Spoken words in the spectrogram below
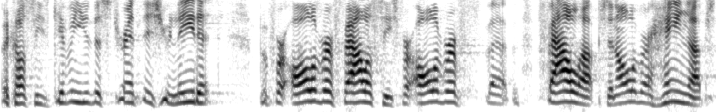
because he's giving you the strength as you need it. But for all of our fallacies, for all of our uh, foul ups and all of our hang ups,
